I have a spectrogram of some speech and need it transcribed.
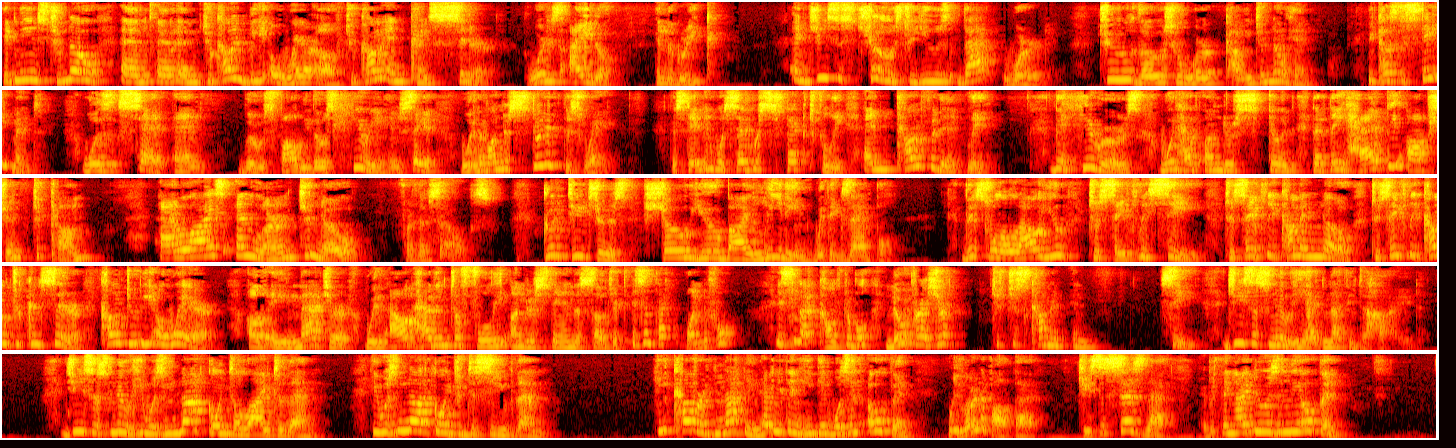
It means to know and, and, and to come and be aware of, to come and consider. The word is eido in the Greek. And Jesus chose to use that word to those who were coming to know him because the statement was said, and those following, those hearing him say it, would have understood it this way. The statement was said respectfully and confidently. The hearers would have understood that they had the option to come, analyze, and learn to know for themselves. Good teachers show you by leading with example. This will allow you to safely see, to safely come and know, to safely come to consider, come to be aware of a matter without having to fully understand the subject. Isn't that wonderful? Isn't that comfortable? No pressure. Just, just come in and See, Jesus knew he had nothing to hide. Jesus knew he was not going to lie to them. He was not going to deceive them. He covered nothing. Everything he did was in open. We learn about that. Jesus says that. Everything I do is in the open.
